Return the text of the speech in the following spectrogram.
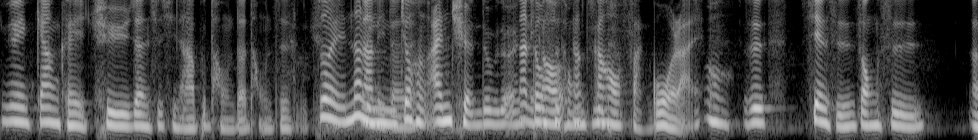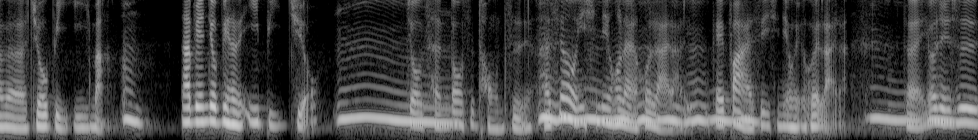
因为这样可以去认识其他不同的同志族群。对，那里你就很安全，对不对？那你都是同志，刚好反过来，嗯，就是现实中是那个九比一嘛，嗯，那边就变成一比九，嗯，九成都是同志，还是有异性恋会来会来了，gay bar 还是异性恋也会来了，嗯，对，尤其是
